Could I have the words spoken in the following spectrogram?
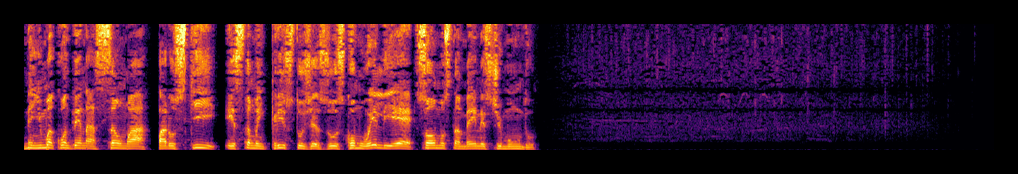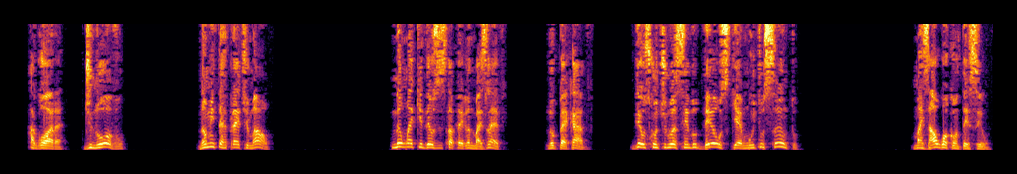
Nenhuma condenação há para os que estão em Cristo Jesus, como Ele é, somos também neste mundo. Agora, de novo, não me interprete mal. Não é que Deus está pegando mais leve? No pecado? Deus continua sendo Deus que é muito santo. Mas algo aconteceu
